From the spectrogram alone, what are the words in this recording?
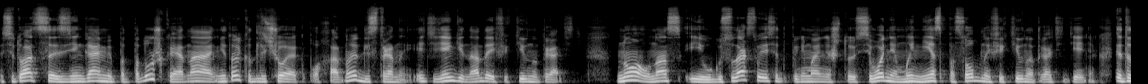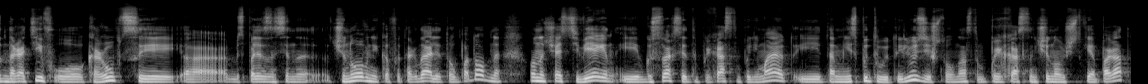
Ситуация с деньгами под подушкой, она не только для человека плоха, но и для страны. Эти деньги надо эффективно тратить. Но у нас и у государства есть это понимание, что сегодня мы не способны эффективно тратить денег. Этот нарратив о коррупции, о бесполезности чиновников и так далее и тому подобное, он отчасти верен, и в государстве это прекрасно понимают, и там не испытывают иллюзий, что у нас там прекрасный чиновнический аппарат,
